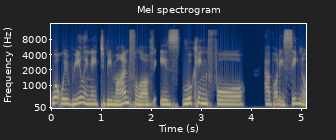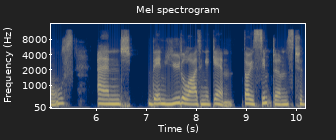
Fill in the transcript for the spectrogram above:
what we really need to be mindful of is looking for our body's signals and then utilizing again those symptoms to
